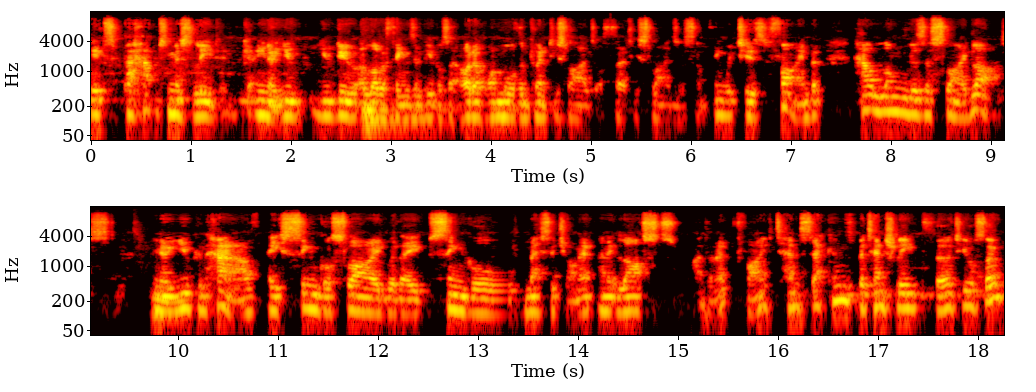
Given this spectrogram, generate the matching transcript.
it's perhaps misleading. You know, you you do a lot of things, and people say, oh, "I don't want more than twenty slides or thirty slides or something," which is fine. But how long does a slide last? You know, you can have a single slide with a single message on it, and it lasts I don't know five, ten seconds, potentially thirty or so.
